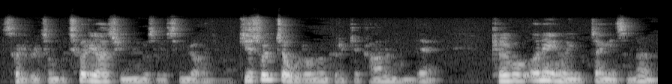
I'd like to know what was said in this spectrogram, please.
서류를 전부 처리할 수 있는 것으로 생각하지만, 기술적으로는 그렇게 가능한데, 결국 은행의 입장에서는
